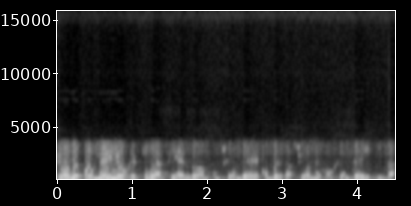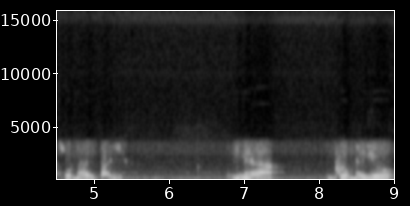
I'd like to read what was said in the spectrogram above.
yo de promedio que estuve haciendo en función de conversaciones con gente de distintas zonas del país, y me da un promedio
